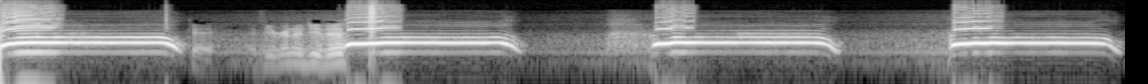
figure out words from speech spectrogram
Oh! Okay, if you're gonna do this, Oh! Oh! Oh!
